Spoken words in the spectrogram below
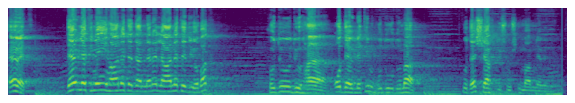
Evet. Devletine ihanet edenlere lanet ediyor bak. Hududuha. O devletin hududuna. Bu da şerh düşmüş İmam Nevevi.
